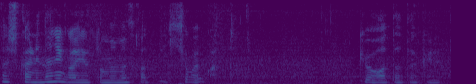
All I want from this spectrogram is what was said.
確かに何が言うと思いますかって聞けばよかった。今日会った時に。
